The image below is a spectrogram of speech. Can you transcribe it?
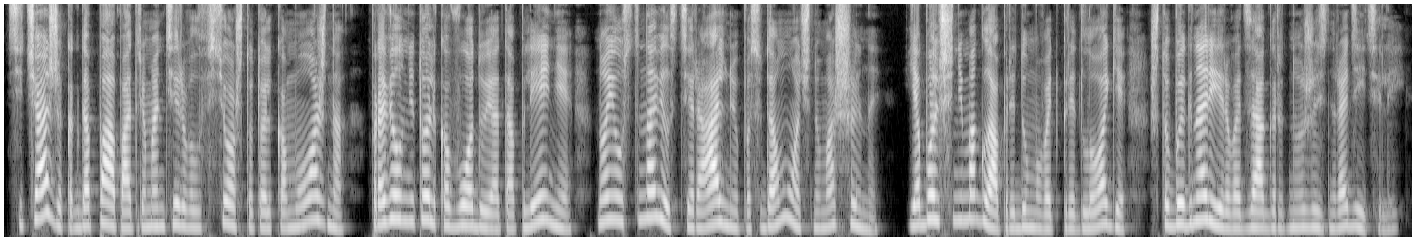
Сейчас же, когда папа отремонтировал все, что только можно, провел не только воду и отопление, но и установил стиральную посудомоечную машины, я больше не могла придумывать предлоги, чтобы игнорировать загородную жизнь родителей.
